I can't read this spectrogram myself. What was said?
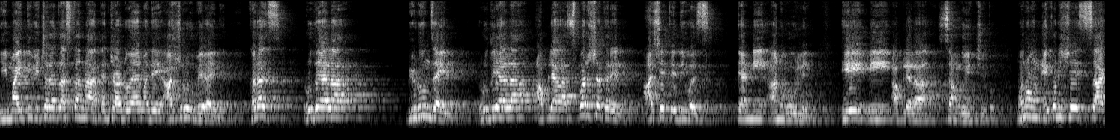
ही माहिती विचारत असताना त्यांच्या डोळ्यामध्ये अश्रू उभे राहिले. खरंच हृदयाला भिडून जाईल हृदयाला आपल्या स्पर्श करेल असे ते दिवस त्यांनी अनुभवले. हे मी आपल्याला सांगू इच्छितो. म्हणून एकोणीसशे साठ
